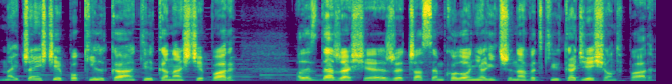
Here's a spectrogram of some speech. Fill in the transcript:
najczęściej po kilka, kilkanaście par, ale zdarza się, że czasem kolonia liczy nawet kilkadziesiąt par.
